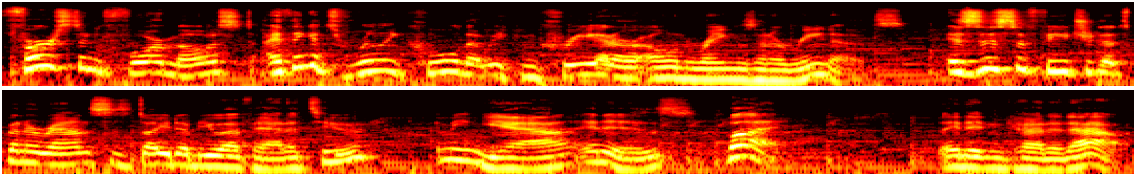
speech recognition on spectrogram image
First and foremost, I think it's really cool that we can create our own rings and arenas. Is this a feature that's been around since WWF Attitude? I mean, yeah, it is. But they didn't cut it out.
